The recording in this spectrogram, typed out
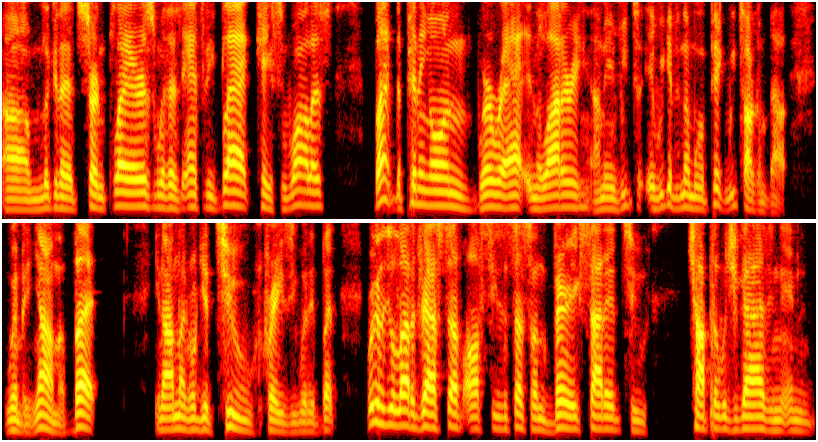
Um, looking at certain players, whether it's Anthony Black, Cason Wallace, but depending on where we're at in the lottery, I mean, if we t- if we get the number one pick, we talking about Wembanyama. But you know, I'm not gonna get too crazy with it, but we're gonna do a lot of draft stuff, off-season stuff. So I'm very excited to chop it up with you guys and, and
